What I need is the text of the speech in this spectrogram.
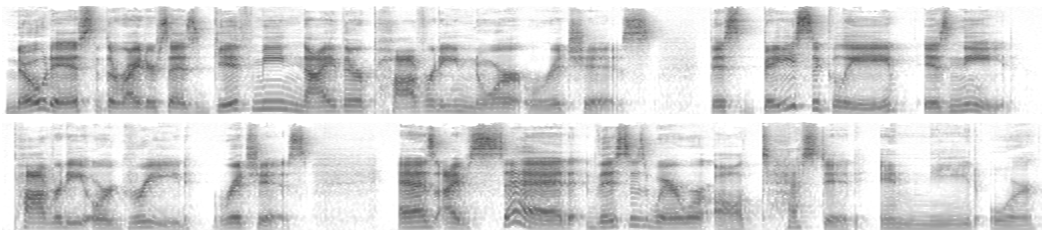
Notice that the writer says, Give me neither poverty nor riches. This basically is need, poverty or greed, riches. As I've said, this is where we're all tested in need or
